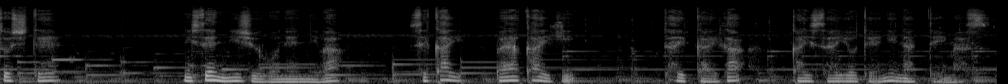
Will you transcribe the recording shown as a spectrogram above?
そして2025年には世界バラ会議大会が開催予定になっています。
